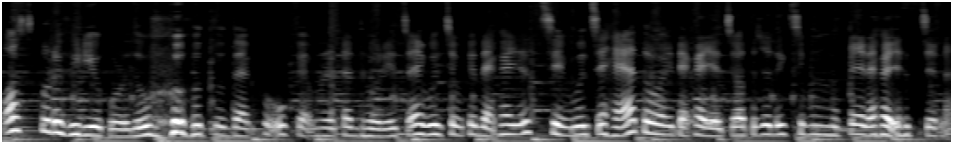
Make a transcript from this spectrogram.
অস করে ভিডিও করে দেবো। তো দেখো, ও ক্যামেরাটা ধরে চায় বলছে, ওকে দেখা যাচ্ছে? বলছে হ্যাঁ তোমায় দেখা যাচ্ছে। অথচ দেখছি আমার মুখটাই দেখা যাচ্ছে না।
